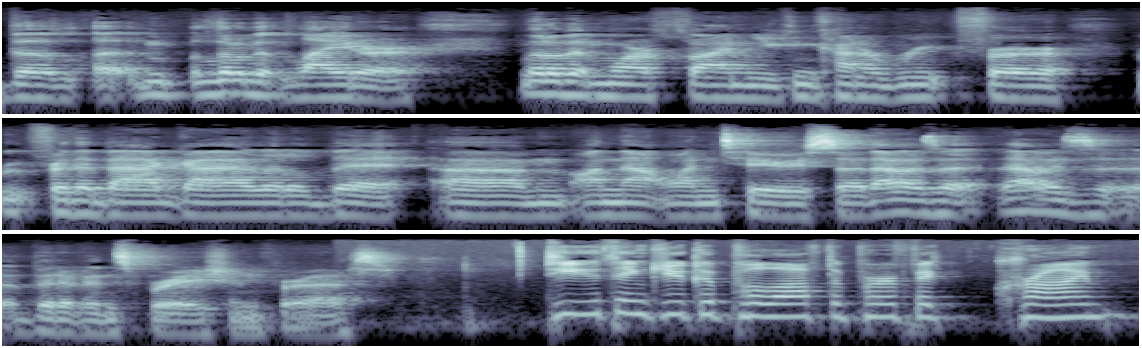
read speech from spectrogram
the a little bit lighter, a little bit more fun. You can kind of root for root for the bad guy a little bit um, on that one too. So that was a that was a bit of inspiration for us. Do you think you could pull off the perfect crime?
